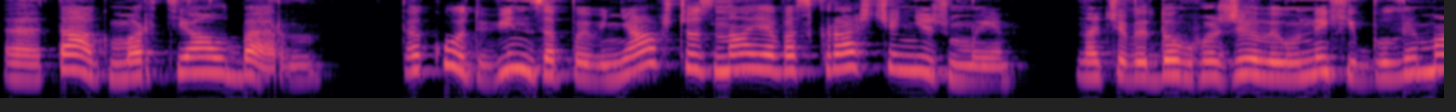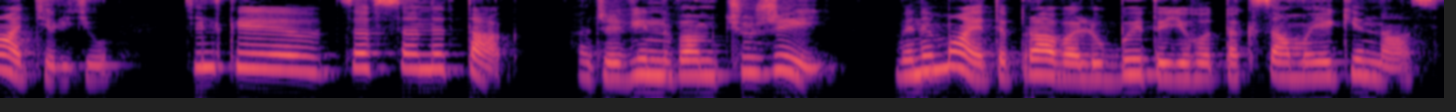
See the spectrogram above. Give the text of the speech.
Е, так, Мартіал Берн. Так от він запевняв, що знає вас краще, ніж ми, наче ви довго жили у них і були матір'ю. Тільки це все не так адже він вам чужий. Ви не маєте права любити його так само, як і нас.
